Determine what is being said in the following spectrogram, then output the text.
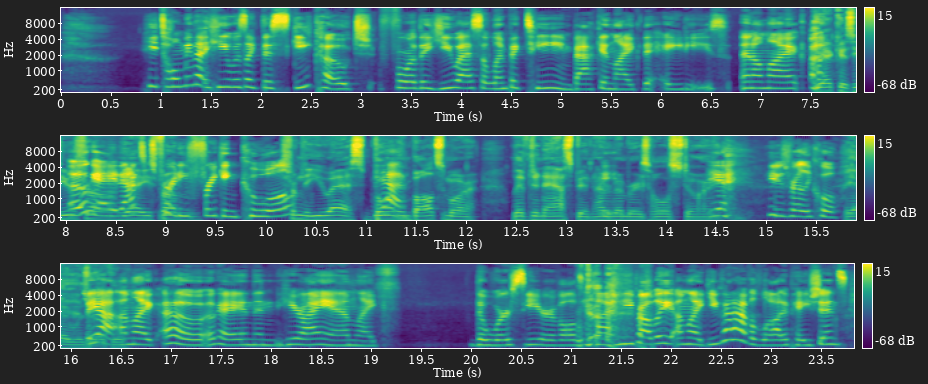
He told me that he was like the ski coach for the U.S. Olympic team back in like the '80s, and I'm like, yeah, because he was from- okay. yeah, that's he's pretty from- freaking cool. From the U.S., born Yeah. in Baltimore, lived in Aspen. I remember his whole story. yeah, he was really cool. Yeah, he was But really yeah, cool. I'm like, oh, okay. And then here I am, like the worst skier of all time. he probably. I'm like, you gotta have a lot of patience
